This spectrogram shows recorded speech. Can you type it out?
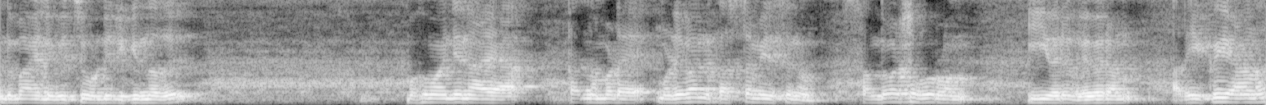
ഇതുമായി ലഭിച്ചുകൊണ്ടിരിക്കുന്നത്. ബഹുമാന്യനായ നമ്മുടെ മുഴുവൻ കസ്റ്റമേഴ്സിനും സന്തോഷപൂർവം ഈ ഒരു വിവരം അറിയിക്കുകയാണ്.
